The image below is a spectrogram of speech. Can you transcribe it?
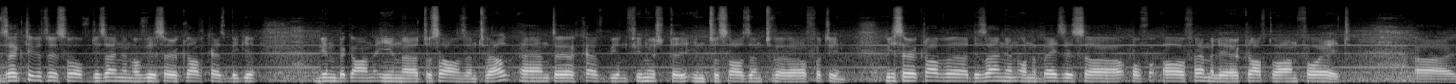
the activities of designing of this aircraft has been begun in uh, 2012 and uh, have been finished in 2014. This aircraft uh, designed on the basis uh, of our family aircraft 148. Uh,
